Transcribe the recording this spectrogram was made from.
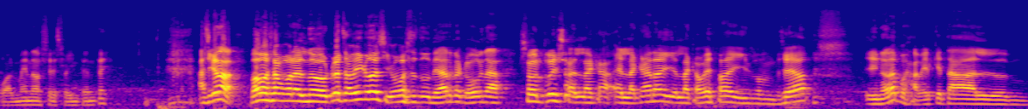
O al menos eso intenté. Así que nada, vamos a por el nuevo coche amigos Y vamos a tunearlo con una sonrisa en la, en la cara y en la cabeza y donde sea. Y nada, pues a ver qué tal...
